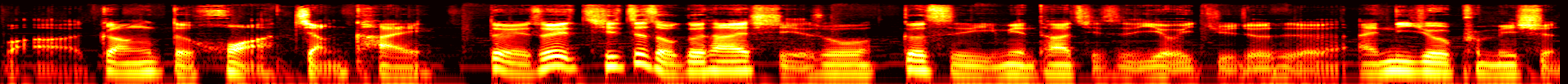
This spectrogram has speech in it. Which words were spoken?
把刚刚的话讲开。对，所以其实这首歌他在写说，歌词里面他其实也有一句就是 I need your permission，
